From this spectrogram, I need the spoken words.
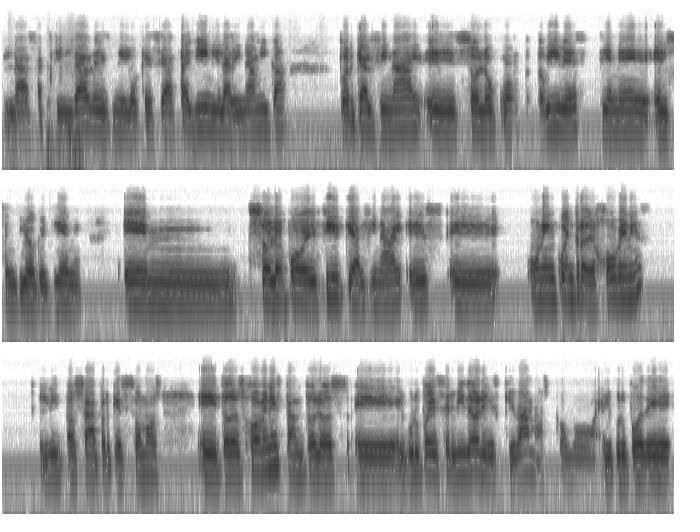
las actividades ni lo que se hace allí ni la dinámica, porque al final eh, solo cuando vives tiene el sentido que tiene. Eh, solo puedo decir que al final es eh, un encuentro de jóvenes, o sea, porque somos eh, todos jóvenes, tanto los eh, el grupo de servidores que vamos como el grupo de,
